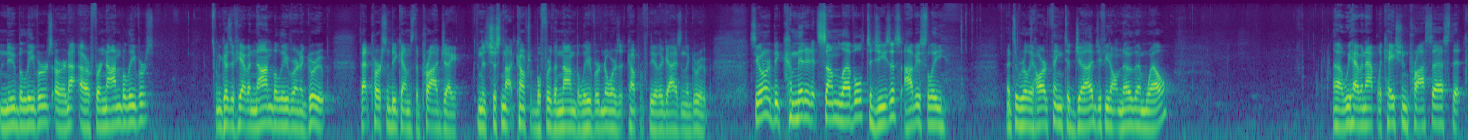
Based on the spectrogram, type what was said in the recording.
new believers or, not, or for non-believers. Because if you have a non believer in a group, that person becomes the project, and it's just not comfortable for the non believer, nor is it comfortable for the other guys in the group. So you want to be committed at some level to Jesus. Obviously, that's a really hard thing to judge if you don't know them well. Uh, we have an application process that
